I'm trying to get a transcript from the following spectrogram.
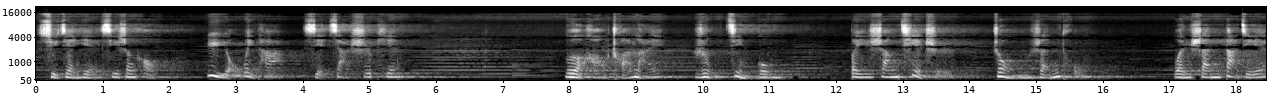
许建业牺牲后，狱友为他写下诗篇：“噩耗传来入禁宫，悲伤切齿众人同。文山大捷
